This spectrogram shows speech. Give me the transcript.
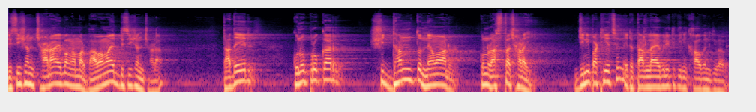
ডিসিশন ছাড়া এবং আমার বাবা মায়ের ডিসিশন ছাড়া, তাদের কোনো প্রকার সিদ্ধান্ত নেওয়ার কোনো রাস্তা ছাড়াই যিনি পাঠিয়েছেন, এটা তার লায়াবিলিটি তিনি খাওয়াবেন কীভাবে?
